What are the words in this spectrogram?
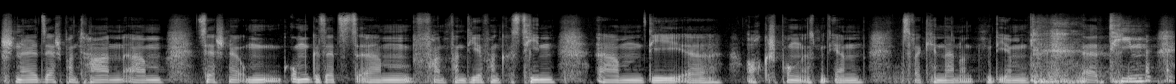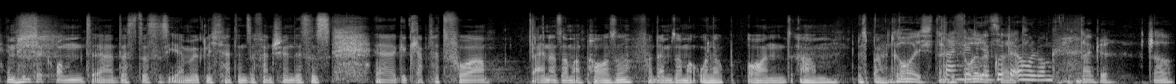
schnell, sehr spontan, ähm, sehr schnell um, umgesetzt ähm, von, von dir, von Christine, die äh, auch gesprungen ist mit ihren zwei Kindern und mit ihrem äh, Team im Hintergrund, äh, dass das es ihr ermöglicht hat. Insofern schön, dass es äh, geklappt hat vor deiner Sommerpause, vor deinem Sommerurlaub und ähm, bis bald. Danke euch. Danke, Danke für eure dir, gute Zeit. Erholung. Danke. Ciao.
